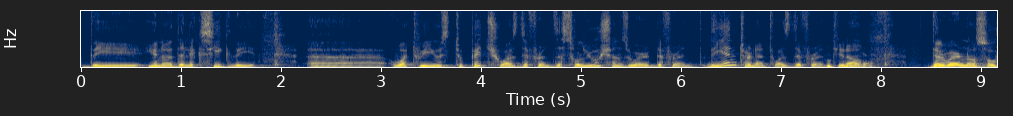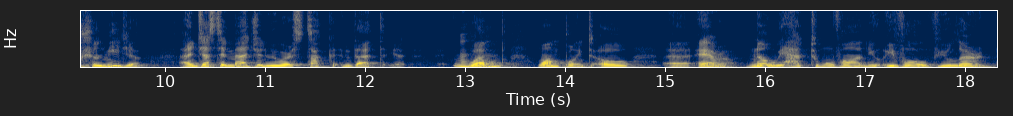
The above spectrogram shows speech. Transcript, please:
the, you know, the lexique, the, uh, what we used to pitch was different. The solutions were different. The internet was different, you know? There were no social media. And just imagine we were stuck in that mm -hmm. web 1.0 uh, era. No, we had to move on. You evolve, you learn.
